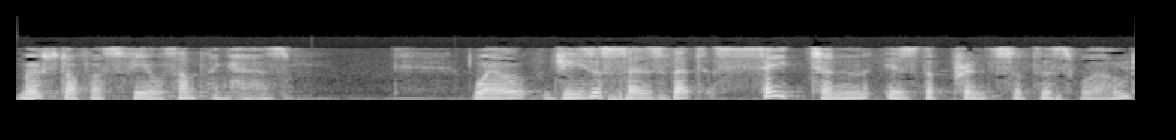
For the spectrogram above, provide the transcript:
Most of us feel something has. Well, Jesus says that Satan is the prince of this world,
